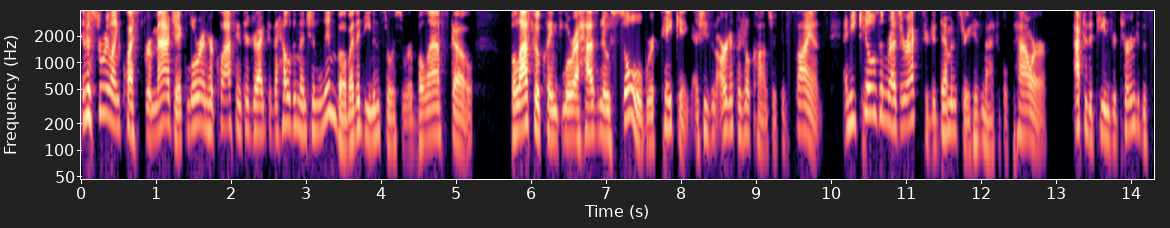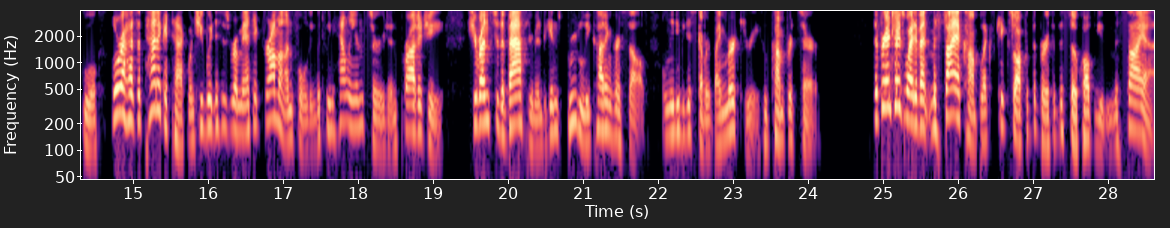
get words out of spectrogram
In the storyline Quest for Magic, Laura and her classmates are dragged to the Hell Dimension Limbo by the demon sorcerer Belasco. Belasco claims Laura has no soul worth taking, as she's an artificial construct of science, and he kills and resurrects her to demonstrate his magical power. After the teens return to the school, Laura has a panic attack when she witnesses romantic drama unfolding between Hellion, Surge, and Prodigy. She runs to the bathroom and begins brutally cutting herself, only to be discovered by Mercury, who comforts her. The franchise wide event Messiah Complex kicks off with the birth of the so called Mutant Messiah,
